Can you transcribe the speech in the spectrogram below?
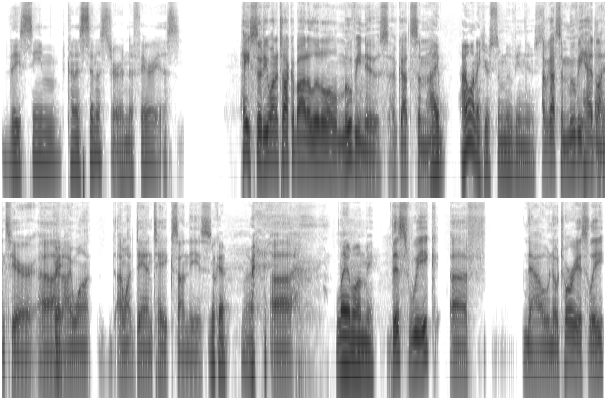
they seem kind of sinister and nefarious. Hey, so do you want to talk about a little movie news? I've got some I I want to hear some movie news. I've got some movie headlines here, uh, and I want I want Dan takes on these. Okay, all right, Uh, lay them on me. this week, uh, f- now notoriously,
